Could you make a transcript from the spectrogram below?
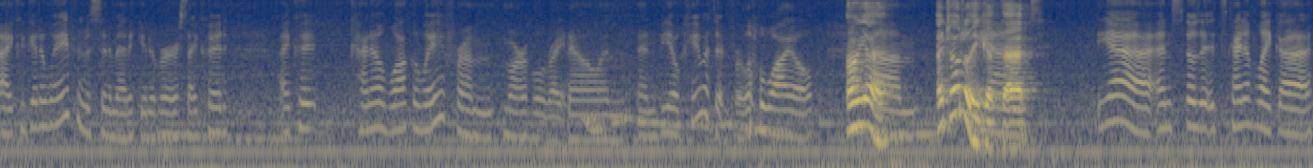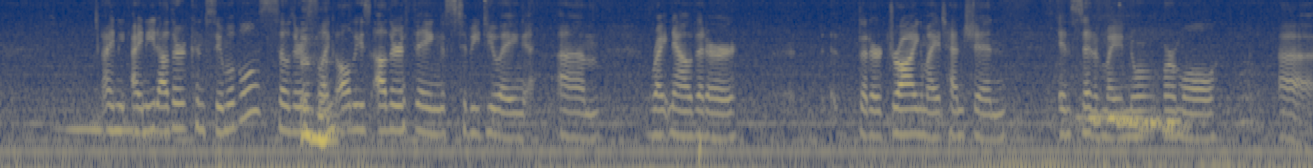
I could get away from the cinematic universe. I could I could kind of walk away from Marvel right now and and be okay with it for a little while. oh yeah. Um, I totally get and- that. Yeah, and so it's kind of like a. I need, I need other consumables. So there's like Mhm. all these other things to be doing um, right now that are that are drawing my attention instead of my normal uh,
